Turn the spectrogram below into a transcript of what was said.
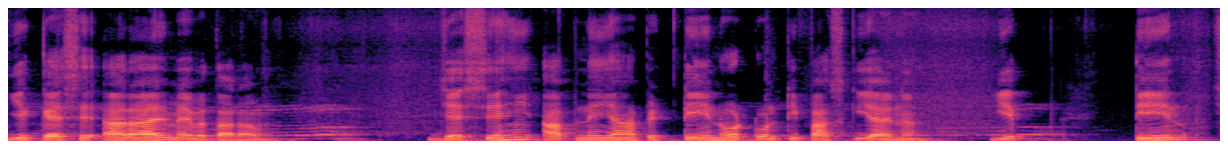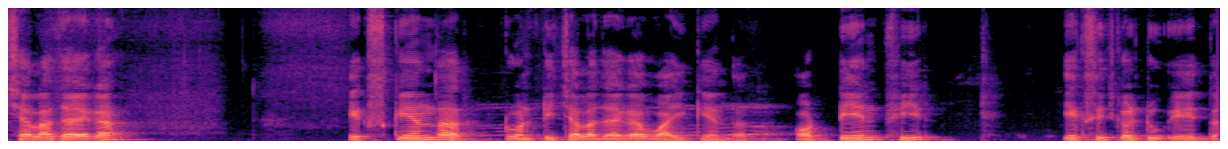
ये कैसे आ रहा है मैं बता रहा हूँ। जैसे ही आपने यहाँ पे टेन और ट्वेंटी पास किया है ना, ये टेन चला जाएगा, एक्स के अंदर ट्वेंटी चला जाएगा, वाई के अंदर, और टेन फिर एक्स इजकल टू ए तो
